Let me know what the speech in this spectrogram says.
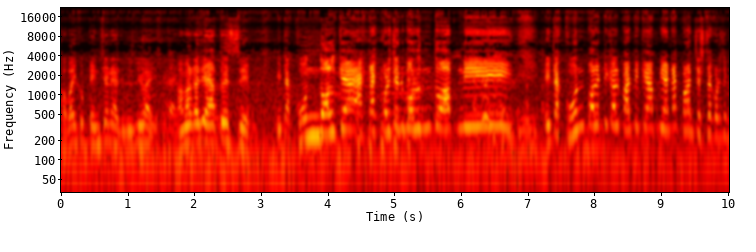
সবাই খুব টেনশনে আছে বুঝলি ভাই? আমার কাছে এত এসছে এটা কোন দলকে অ্যাটাক করেছেন বলুন তো আপনি? এটা কোন পলিটিক্যাল পার্টিকে আপনি অ্যাটাক করার চেষ্টা করেছেন?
